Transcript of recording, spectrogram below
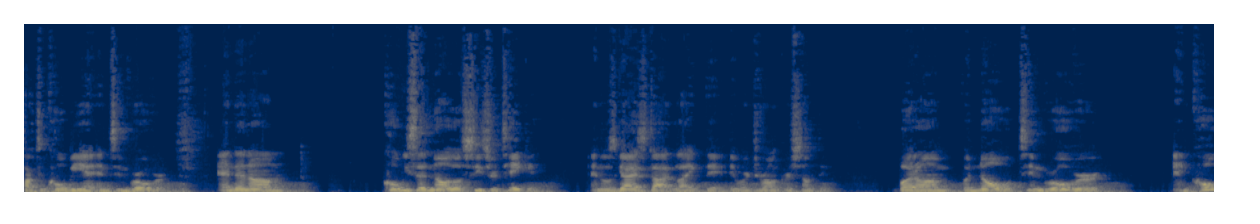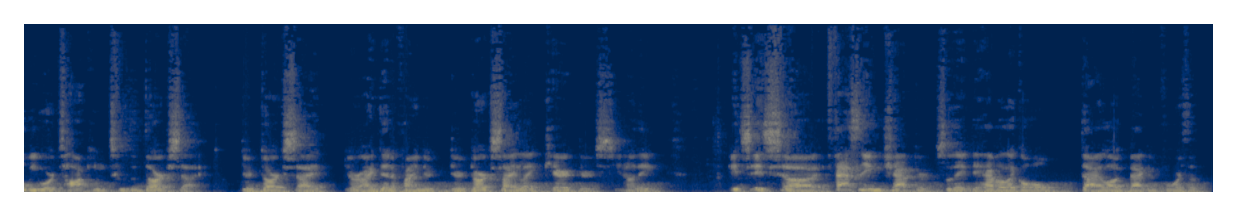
talk to Kobe and, and Tim Grover. And then um, Kobe said, "No, those seats are taken." and those guys thought like they, they were drunk or something. But um, but no, Tim Grover and Kobe were talking to the dark side, their dark side. They're identifying their, their dark side like characters. You know, they it's it's uh, a fascinating chapter. So they, they have a, like a whole dialogue back and forth of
